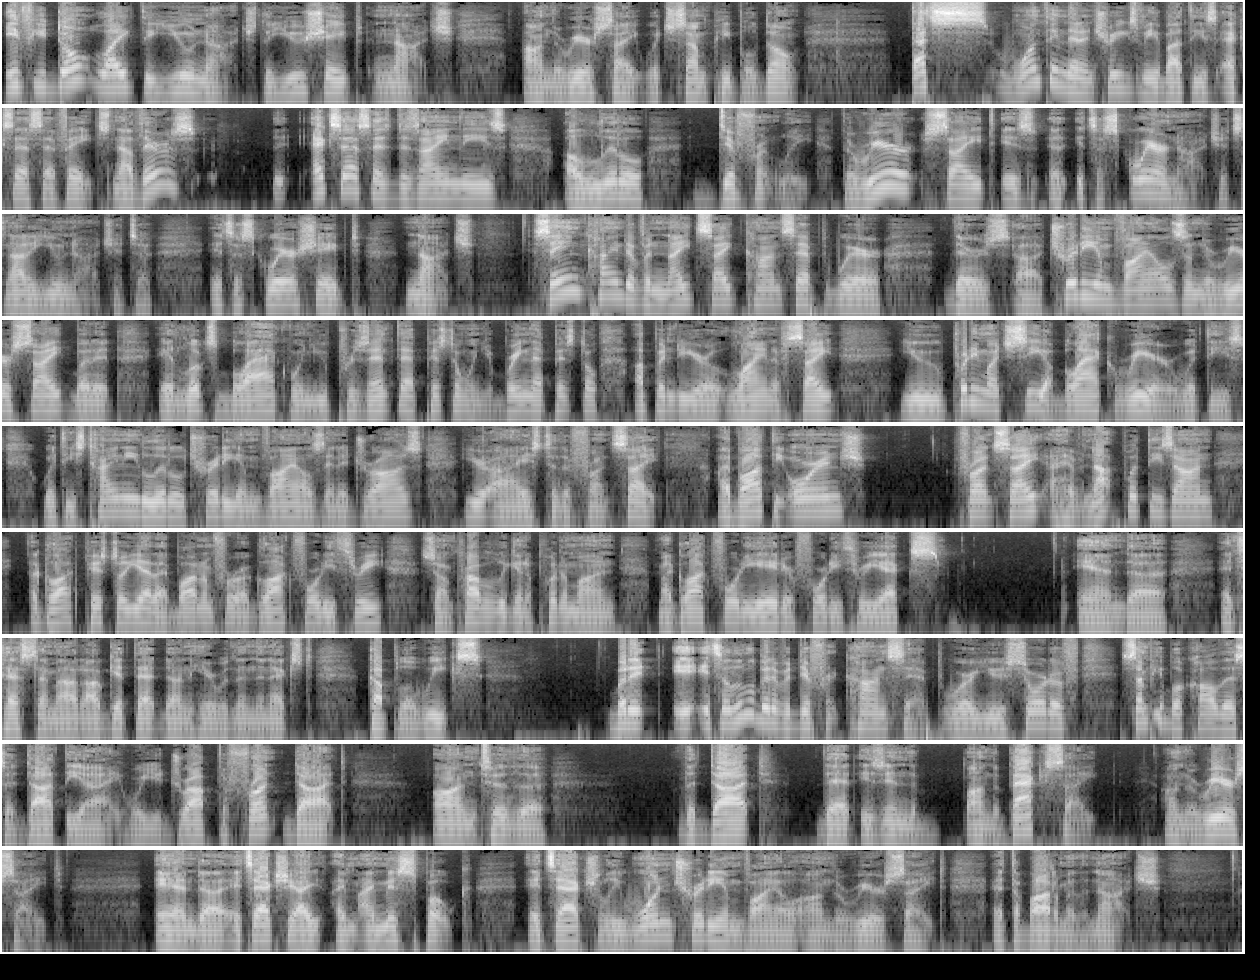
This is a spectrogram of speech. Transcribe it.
if you don't like the U notch, the U shaped notch on the rear sight, which some people don't, that's one thing that intrigues me about these XSF8s. Now, there's XS has designed these a little differently. The rear sight is uh, it's a square notch. It's not a U notch. It's a it's a square shaped notch. Same kind of a night sight concept where there's uh, tritium vials in the rear sight, but it, it looks black when you present that pistol. When you bring that pistol up into your line of sight, you pretty much see a black rear with these with these tiny little tritium vials, and it draws your eyes to the front sight. I bought the orange front sight. I have not put these on a Glock pistol yet. I bought them for a Glock 43, so I'm probably going to put them on my Glock 48 or 43X and uh, and test them out. I'll get that done here within the next couple of weeks. But it, it, it's a little bit of a different concept where you sort of some people call this a dot the eye, where you drop the front dot onto the the dot that is in the on the back sight on the rear sight, and uh, it's actually I, I, I misspoke. It's actually one tritium vial on the rear sight at the bottom of the notch.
